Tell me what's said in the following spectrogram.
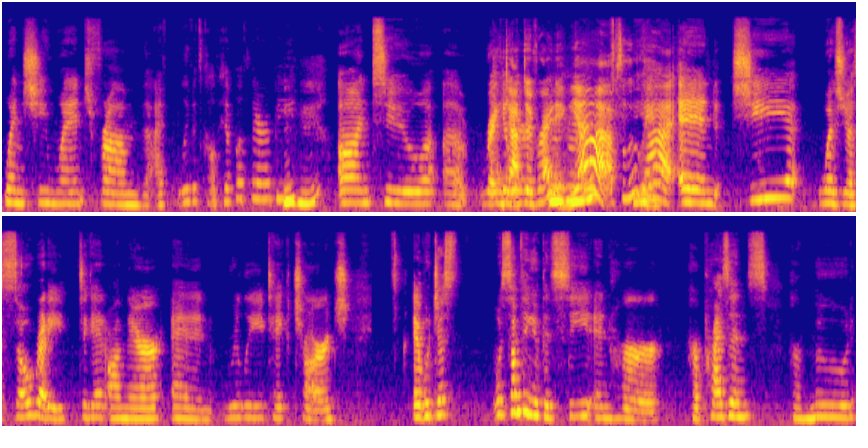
when she went from the i believe it's called hippotherapy mm-hmm. on to uh, regular adaptive riding. mm-hmm. yeah absolutely yeah and she was just so ready to get on there and really take charge it would just was something you could see in her her presence, her mood.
